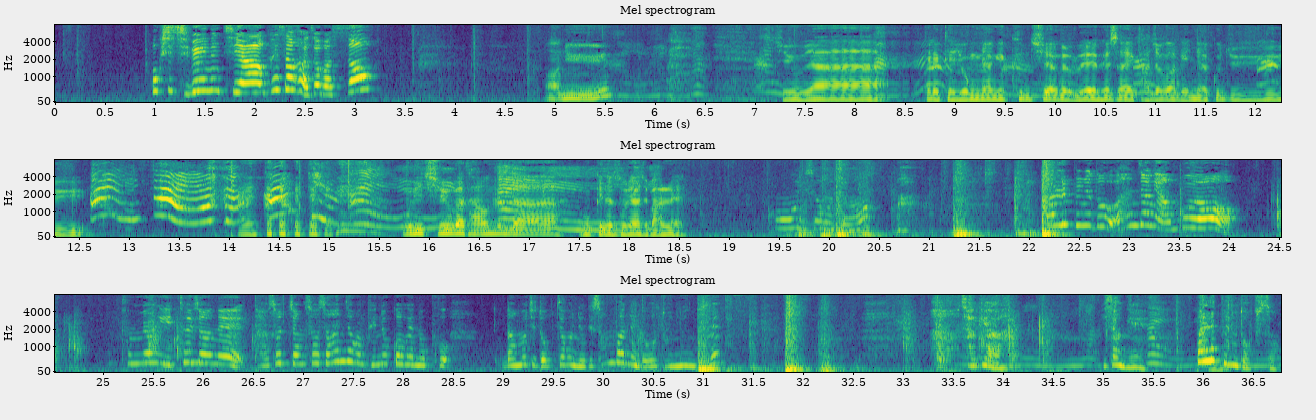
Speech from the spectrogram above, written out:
혹시 집에 있는 치약 회사 가져갔어? 아니. 지우야, 그렇게 용량이 큰 치약을 왜 회사에 가져가겠냐, 그지? 우리 지우가 다 웃는다. 웃기는 소리 하지 말래. 전에 다섯 장 사서 한 장은 비누가게 놓고 나머지 넉 장은 여기 선반에 넣어뒀는데? 자기야, 이상해. 빨래 비누도 없어.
